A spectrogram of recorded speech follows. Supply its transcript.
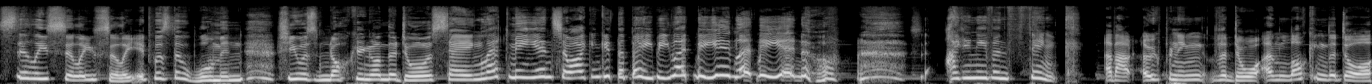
Silly, silly, silly. It was the woman. She was knocking on the door saying, let me in so I can get the baby. Let me in, let me in. I didn't even think about opening the door, unlocking the door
